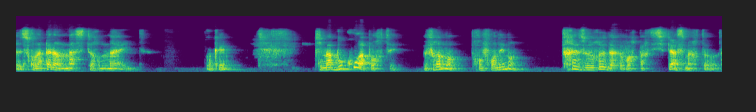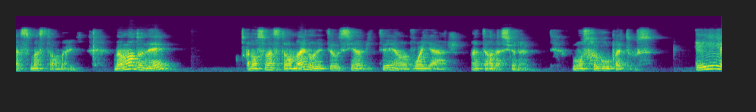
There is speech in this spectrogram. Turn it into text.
euh, ce qu'on appelle un mastermind, ok, qui m'a beaucoup apporté, vraiment profondément. Très heureux d'avoir participé à ce, mastermind. Mais à un moment donné, dans ce mastermind, on était aussi invité à un voyage international où on se regroupait tous. Et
